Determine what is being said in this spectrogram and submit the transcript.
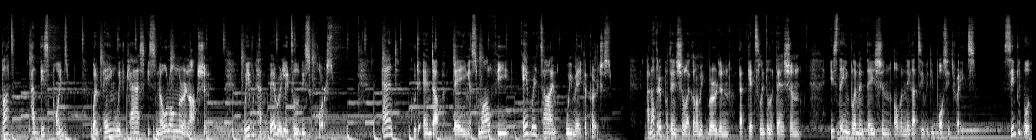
But at this point, when paying with cash is no longer an option, we would have very little discourse and could end up paying a small fee every time we make a purchase. Another potential economic burden that gets little attention is the implementation of negative deposit rates. Simply put,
